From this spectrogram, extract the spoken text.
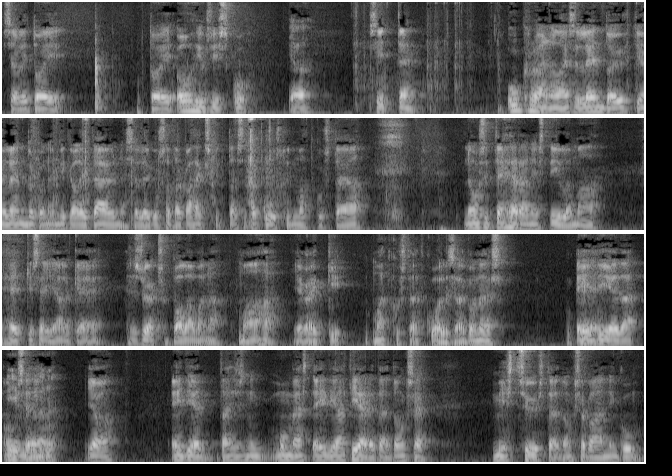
Se oli toi, toi ohjusisku, Joo. sitten ukrainalaisen lentoyhtiön lentokone, mikä oli täynnä, se oli joku 180 tai 160 matkustajaa, nousi Teheranista ilmaan ja hetki sen jälkeen se syöksy palavana maahan ja kaikki matkustajat kuoli siellä koneessa. Okei. Ei tiedä, onko Niin se... myöhään. Niinku, joo. Ei tiedä, tai siis niin, mun mielestä ei vielä tiedetä, että onko se mistä syystä, että onko se vaan niin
